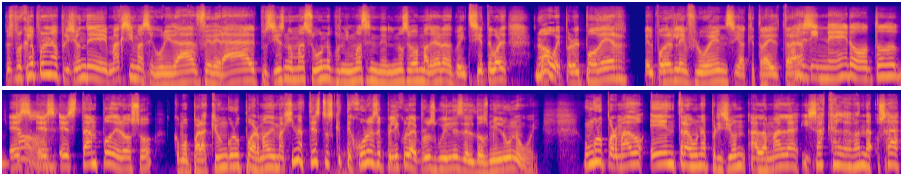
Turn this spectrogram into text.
pues ¿por qué le ponen a prisión de máxima seguridad federal? Pues si es nomás uno, pues ni más en el, no se va a madrear a 27 guardias. No, güey, pero el poder, el poder, la influencia que trae El detrás dinero, todo. es, todo. es, es tan poderoso como para que un grupo armado, imagínate esto, es que te juro es de película de Bruce Willis del 2001, güey. Un grupo armado entra a una prisión a la mala y saca a la banda. O sea,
